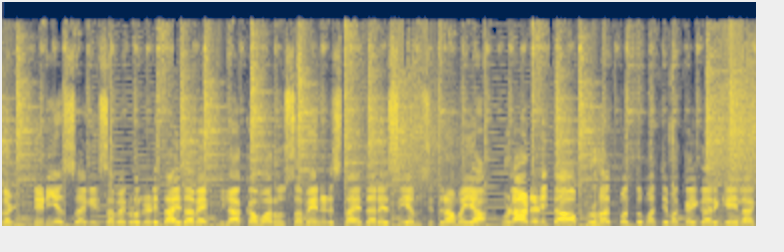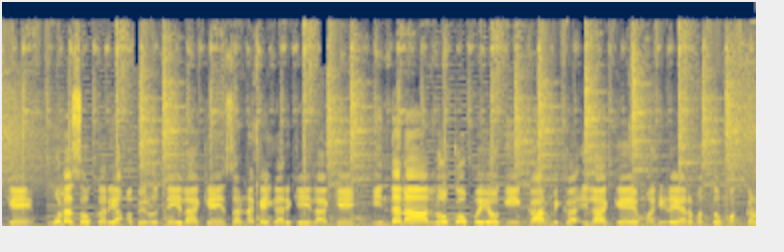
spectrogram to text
ಕಂಟಿನ್ಯೂಸ್ ಆಗಿ ಸಭೆಗಳು ನಡೀತಾ ಇದ್ದಾವೆ. ಇಲಾಖಾವಾರು ಸಭೆ ನಡೆಸ್ತಾ ಇದ್ದಾರೆ ಸಿಎಂ ಸಿದ್ದರಾಮಯ್ಯ. ಒಳಾಡಳಿತ, ಬೃಹತ್ ಮತ್ತು ಮಧ್ಯಮ ಕೈಗಾರಿಕೆ ಇಲಾಖೆ ಮೂಲಸೌಕರ್ಯ ಅಭಿವೃದ್ಧಿ ಇಲಾಖೆ, ಸಣ್ಣ ಕೈಗಾರಿಕೆ ಇಲಾಖೆ, ಇಂಧನ, ಲೋಕೋಪಯೋಗಿ, ಕಾರ್ಮಿಕ ಇಲಾಖೆ, ಮಹಿಳೆಯರ ಮತ್ತು ಮಕ್ಕಳ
